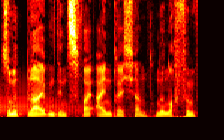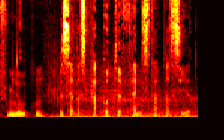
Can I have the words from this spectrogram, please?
Somit bleiben den zwei Einbrechern nur noch fünf Minuten, bis er das kaputte Fenster passiert.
